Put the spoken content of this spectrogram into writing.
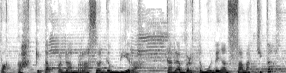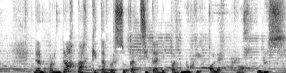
Apakah kita pernah merasa gembira karena bertemu dengan sanak kita? Dan pernahkah kita bersuka cita dipenuhi oleh Roh Kudus?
